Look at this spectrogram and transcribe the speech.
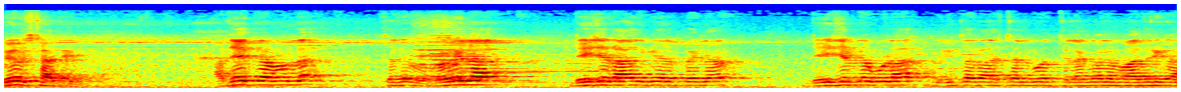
వేవ్ స్టార్ట్ అయింది. అదే క్రమంలో సరే ఒకవేళ దేశ రాజకీయాలపైన దేశంలో కూడా మిగతా రాష్ట్రాలు కూడా తెలంగాణ మాదిరిగా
